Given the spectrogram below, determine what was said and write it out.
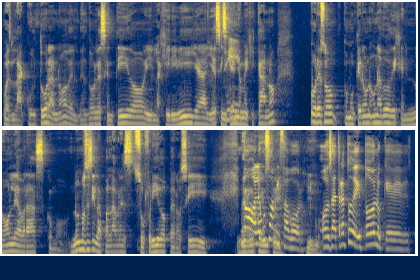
pues la cultura no del, doble sentido y la jiribilla y ese ingenio mexicano por eso, como que era una, duda, dije, no le habrás como, no, no sé si la palabra es sufrido, pero sí. No, la uso a mi favor. O sea, trato de todo lo que,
